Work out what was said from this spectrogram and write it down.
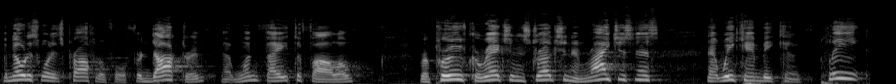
but notice what it's profitable for. For doctrine, that one faith to follow, reproof, correction, instruction, and righteousness, that we can be complete,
